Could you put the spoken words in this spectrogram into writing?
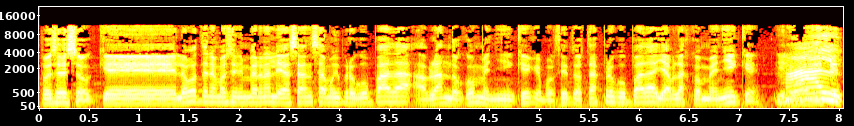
Pues eso, que luego tenemos en Invernalia a Sansa muy preocupada hablando con Meñique, que por cierto, estás preocupada y hablas con Meñique. Y luego Mal, dice-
